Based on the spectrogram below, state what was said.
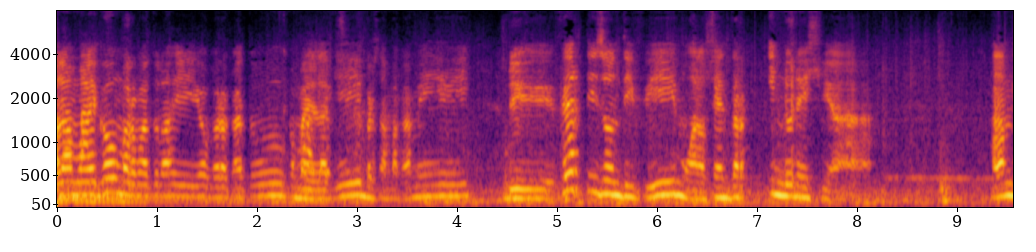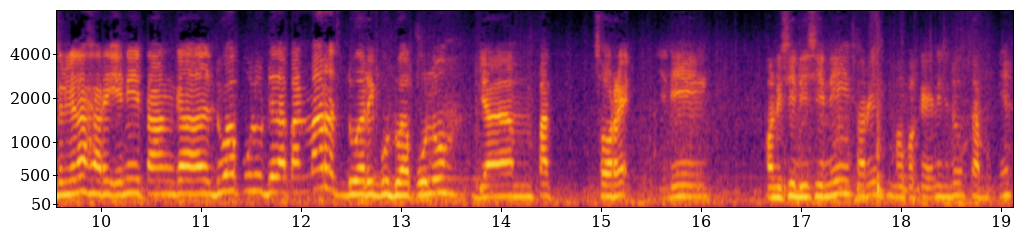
Assalamualaikum warahmatullahi wabarakatuh. Kembali lagi bersama kami di Vertizon TV Mual Center Indonesia. Alhamdulillah hari ini tanggal 28 Maret 2020 jam 4 sore. Jadi kondisi di sini, sorry mau pakai ini dulu sabuknya.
